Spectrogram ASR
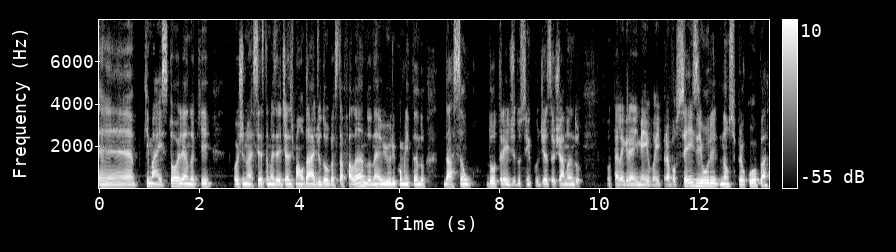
É, que mais? Estou olhando aqui, hoje não é sexta, mas é dia de maldade, o Douglas está falando, né? O Yuri comentando da ação do trade dos cinco dias, eu já mando o Telegram e-mail aí para vocês, Yuri, não se preocupa.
